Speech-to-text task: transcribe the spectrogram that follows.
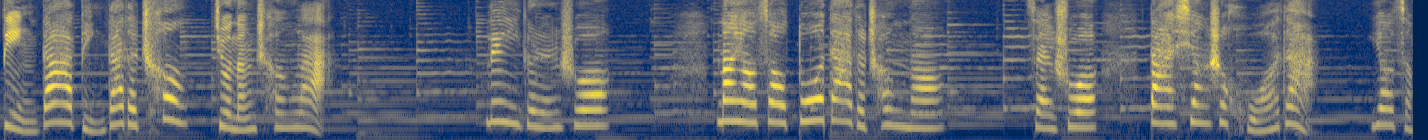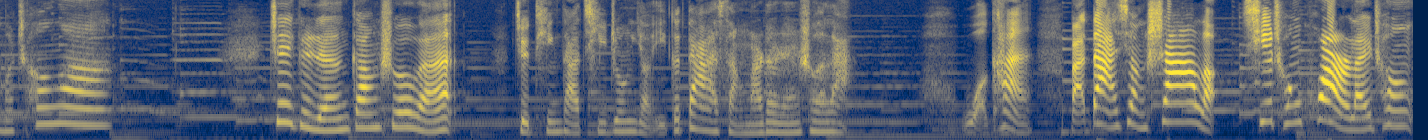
顶大顶大的秤就能称啦。”另一个人说：“那要造多大的秤呢？”再说，大象是活的，要怎么称啊？这个人刚说完，就听到其中有一个大嗓门的人说啦：“我看把大象杀了，切成块儿来称。”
